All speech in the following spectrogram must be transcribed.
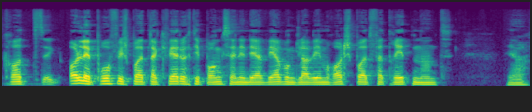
Gerade alle Profisportler quer durch die Bank sind in der Werbung, glaube ich, im Radsport vertreten und ja,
